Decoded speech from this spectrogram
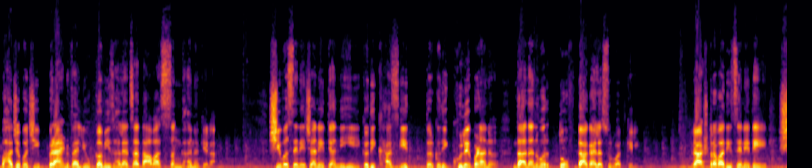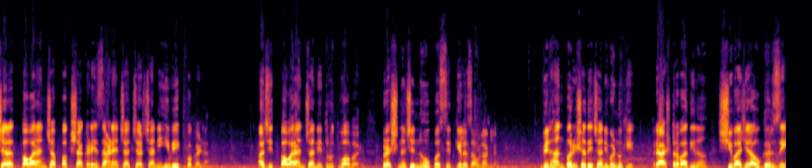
भाजपची ब्रँड व्हॅल्यू कमी झाल्याचा दावा संघानं केला. शिवसेनेच्या नेत्यांनीही कधी खासगीत तर कधी खुलेपणानं दादांवर तोफ डागायला सुरुवात केली. राष्ट्रवादीचे नेते शरद पवारांच्या पक्षाकडे जाण्याच्या चर्चांनीही वेग पकडला. अजित पवारांच्या नेतृत्वावर प्रश्नचिन्ह उपस्थित केलं जाऊ लागलं. विधान परिषदेच्या निवडणुकीत राष्ट्रवादीनं शिवाजीराव गर्जे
